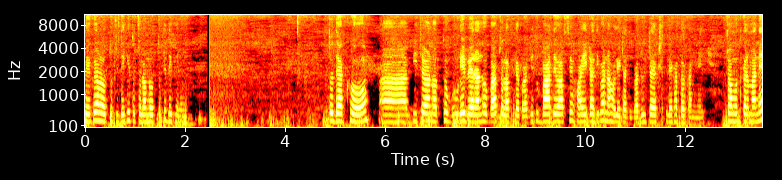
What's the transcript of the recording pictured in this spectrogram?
বের করে আমরা উত্তরটি দেখি। তো চলো আমরা উত্তরটি দেখে নিই। তো দেখো বিচরণ অর্থ ঘুরে বেড়ানো বা চলাফেরা করা। যেহেতু বা দেওয়া আছে, হয় এটা দিবা, না হলে এটা দিবা। দুইটা একসাথে লেখার দরকার নেই। চমৎকার মানে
